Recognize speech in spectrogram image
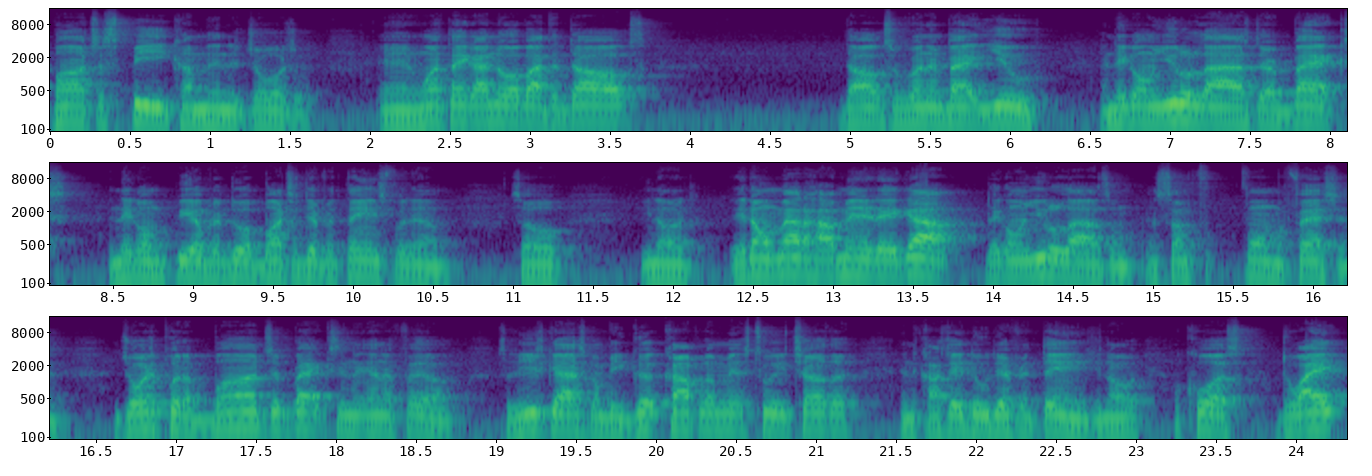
bunch of speed coming into Georgia. And one thing I know about the dogs, dogs are running back you, and they're going to utilize their backs, and they're to be able to do a bunch of different things for them. So, you know, it don't matter how many they got, they're going to utilize them in some form or fashion. Georgia put a bunch of backs in the NFL. So these guys are going to be good complements to each other, and because they do different things, you know. Of course, Dwight,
